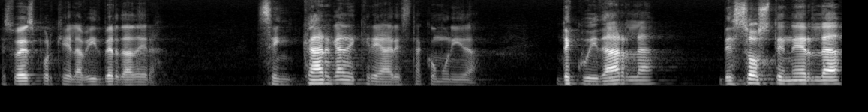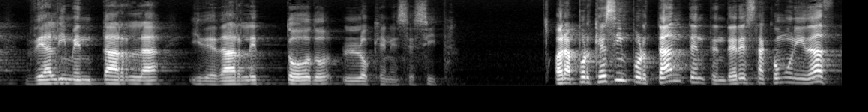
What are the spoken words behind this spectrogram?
Eso es porque la vid verdadera se encarga de crear esta comunidad, de cuidarla, de sostenerla, de alimentarla y de darle todo lo que necesita. Ahora, ¿por qué es importante entender esta comunidad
